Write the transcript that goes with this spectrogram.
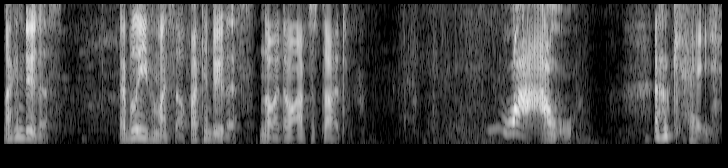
I can do this. I believe in myself. I can do this. No, I don't. I've just died. Wow! Okay.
